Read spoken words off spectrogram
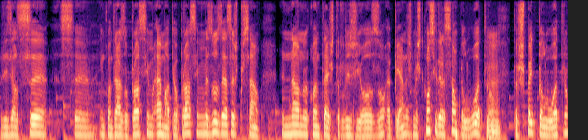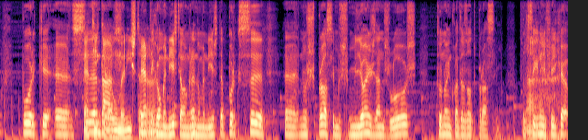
Diz ele: se, se encontrares o próximo, ama o teu próximo, mas usa essa expressão não no contexto religioso apenas, mas de consideração pelo outro, hum. de respeito pelo outro, porque uh, se ética andares, humanista, ética é? humanista, ele é um grande humanista, porque se uh, nos próximos milhões de anos-luz tu não encontras outro próximo. O que ah. significa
